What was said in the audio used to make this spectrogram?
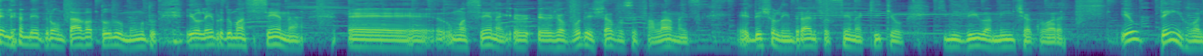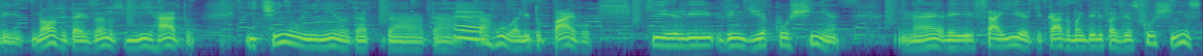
ele amedrontava todo mundo. Eu lembro de uma cena, é, uma cena, eu, eu já vou deixar você falar, mas é, deixa eu lembrar essa cena aqui que, eu, que me veio à mente agora. Eu tenho ali 9, 10 anos, mirrado, e tinha um menino da, da, da, É. da rua ali do bairro que ele vendia coxinha. Né? Ele saía de casa, a mãe dele fazia as coxinhas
